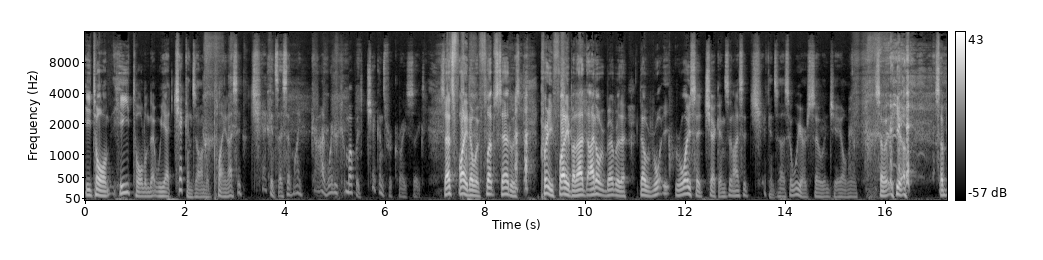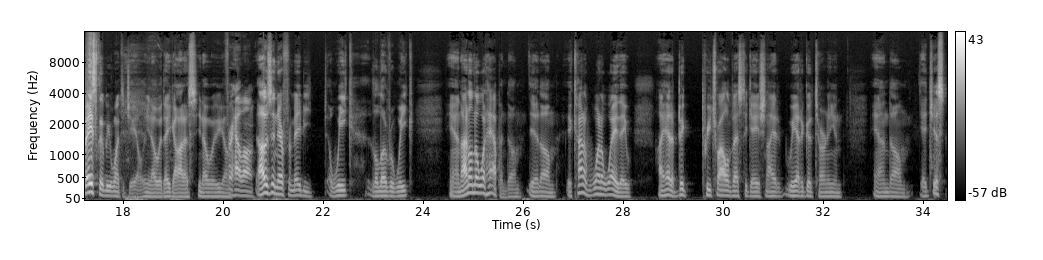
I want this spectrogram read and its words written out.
he told he told him that we had chickens on the plane. I said chickens. I said, my God, where did he come up with chickens for Christ's sakes? So that's funny. Though what Flip said was pretty funny, but I, I don't remember that. No, Roy, Roy said chickens, and I said chickens. And I said we are so in jail, man. So you know. So basically, we went to jail. You know, they got us. You know, we, um, For how long? I was in there for maybe a week, a little over a week, and I don't know what happened. Um, it um, it kind of went away. They, I had a big pretrial investigation. I had we had a good attorney, and and um, it just,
